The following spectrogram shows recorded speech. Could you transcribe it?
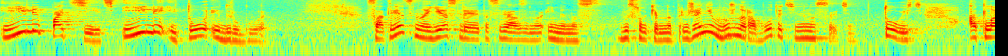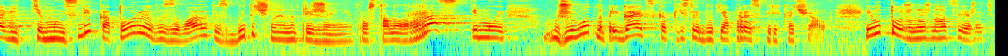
или потеть, или и то, и другое. Соответственно, если это связано именно с высоким напряжением, нужно работать именно с этим. То есть отловить те мысли, которые вызывают избыточное напряжение. Просто оно раз, и мой живот напрягается, как если бы вот я пресс перекачала. И вот тоже нужно отслеживать,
